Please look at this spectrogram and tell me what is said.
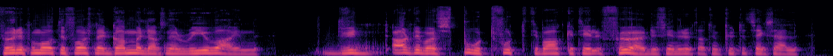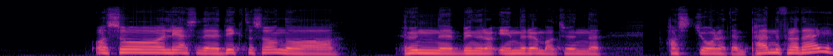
Før hun på en måte får sånn gammeldags sånn rewind. Du har alltid bare spurt fort tilbake til før du finner ut at hun kuttet seg selv. Og så leser dere dikt og sånn, og hun begynner å innrømme at hun har stjålet en penn fra deg,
